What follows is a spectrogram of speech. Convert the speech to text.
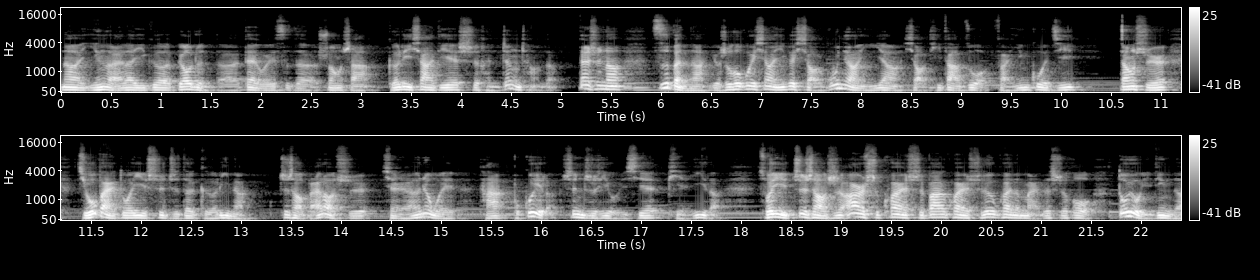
那迎来了一个标准的戴维斯的双杀，格力下跌是很正常的。但是呢，资本呢有时候会像一个小姑娘一样小题大做，反应过激。当时九百多亿市值的格力呢，至少白老师显然认为它不贵了，甚至是有一些便宜了。所以至少是二十块、十八块、十六块的买的时候，都有一定的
